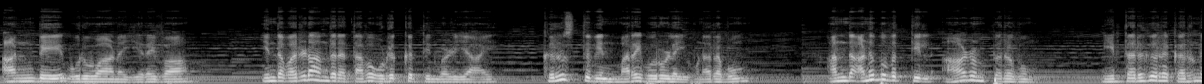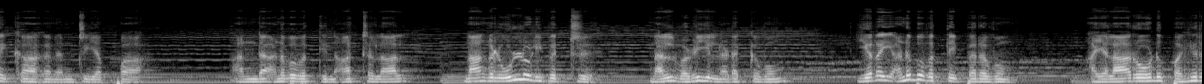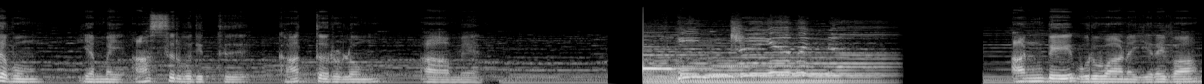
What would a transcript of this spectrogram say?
அன்பே உருவான இறைவா இந்த வருடாந்திர தவ ஒழுக்கத்தின் வழியாய் கிறிஸ்துவின் மறைபொருளை உணரவும் அந்த அனுபவத்தில் ஆழம் பெறவும் நீர் தருகிற கருணைக்காக நன்றி அப்பா. அந்த அனுபவத்தின் ஆற்றலால் நாங்கள் உள்ளொளி பெற்று நல் வழியில் நடக்கவும் இறை அனுபவத்தை பெறவும் அயலாரோடு பகிரவும் எம்மை ஆசிர்வதித்து காத்தருளும். ஆமேன். அன்பே உருவான இறைவா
